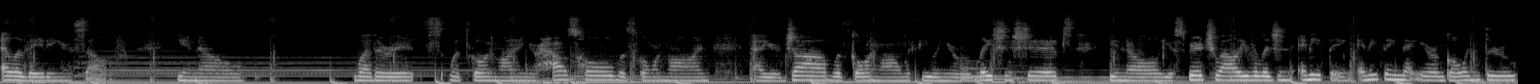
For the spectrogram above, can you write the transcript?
elevating yourself you know whether it's what's going on in your household, what's going on at your job, what's going on with you in your relationships, you know, your spirituality, religion, anything, anything that you're going through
